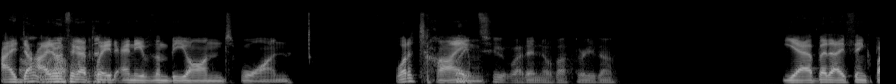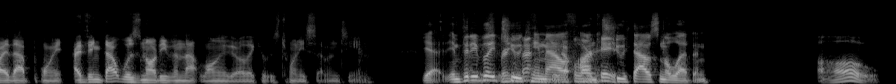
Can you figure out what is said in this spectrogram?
I, d- oh, I don't think I played any of them beyond one. What a time! two. I didn't know about three though. Yeah, but I think by that point, I think that was not even that long ago. Like it was 2017. Yeah, Infinity Blade Two came out on 2011. Oh,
